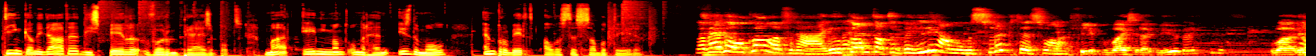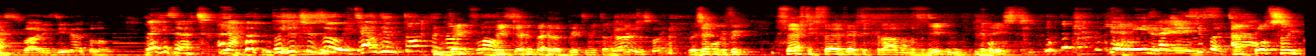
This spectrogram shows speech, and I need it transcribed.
Tien kandidaten die spelen voor een prijzenpot. Maar één iemand onder hen is De Mol en probeert alles te saboteren. Maar we hebben ook wel een vraag. Hoe komt dat het bij jullie allemaal mislukt is? Want Filip, waar is er eigenlijk mee gewerkt? Waar is, waar is die uit beland? leg eens uit. Ja, hoe doe je zoiets? Heel die tocht en Ik dan denk, ik vlot. denk Kevin dat je dat beter weet dan Ja, ik. dat is waar. We zijn ongeveer 50, 55 graden naar beneden geweest. Gereed, dat ging super En plotseling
